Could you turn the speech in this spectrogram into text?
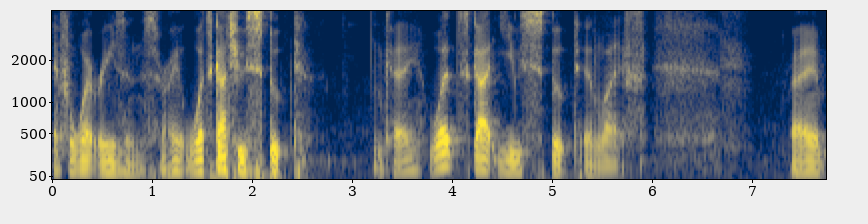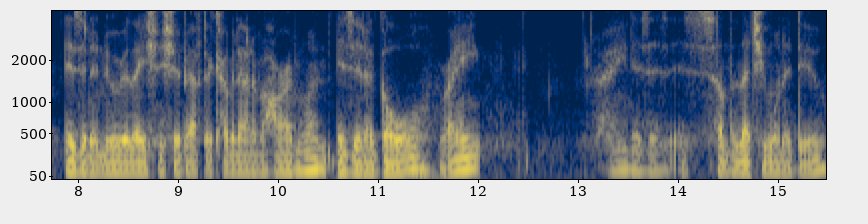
And for what reasons right? What's got you spooked? Okay? What's got you spooked in life? Right? Is it a new relationship after coming out of a hard one? Is it a goal? Right? Right? Is is something that you want to do?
